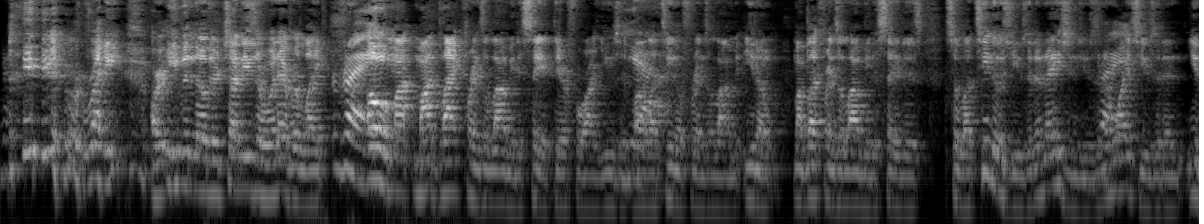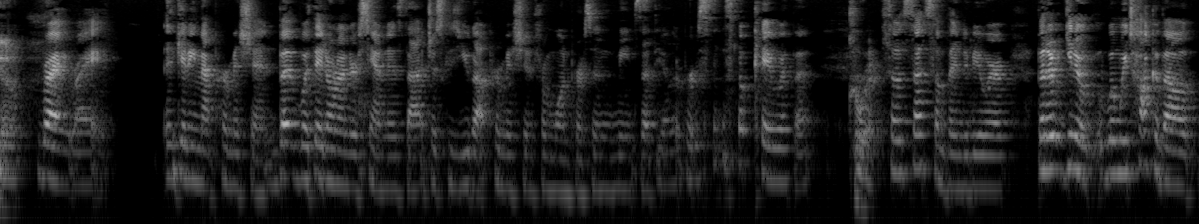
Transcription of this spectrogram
right? Or even though they're Chinese or whatever, like right. oh my, my black friends allow me to say it therefore i use it Yeah. my latino friends allow me you know my black friends allow me to say this so latinos use it and asians use it Right. and whites use it and you know Right, right. And getting that permission. But what they don't understand is that just because you got permission from one person means that the other person's okay with it. correct So it's that's something to be aware of. But uh, you know, when we talk about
